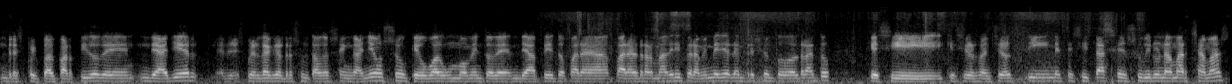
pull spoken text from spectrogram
respecto al partido de, ayer, es verdad que el resultado es engañoso, que hubo algún momento de, aprieto para, para el Real Madrid, pero a mí me dio la impresión todo el rato que si, que si los Ancelotti necesitasen subir una marcha más,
